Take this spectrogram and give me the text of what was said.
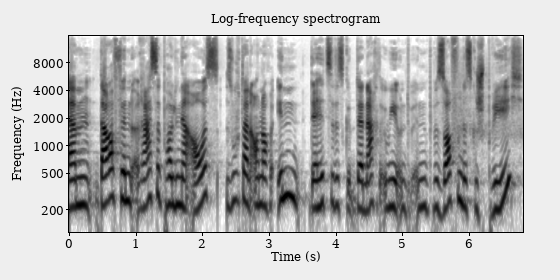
Ähm, daraufhin raste Paulina aus, sucht dann auch noch in der Hitze des, der Nacht irgendwie und ein besoffenes Gespräch.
